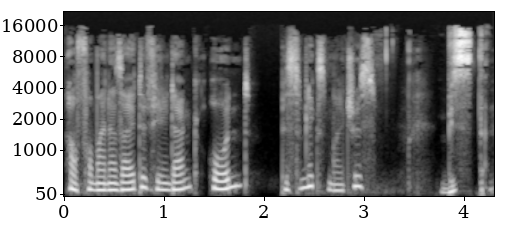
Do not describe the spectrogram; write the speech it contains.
Auch von meiner Seite vielen Dank und bis zum nächsten Mal. Tschüss. Bis dann.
